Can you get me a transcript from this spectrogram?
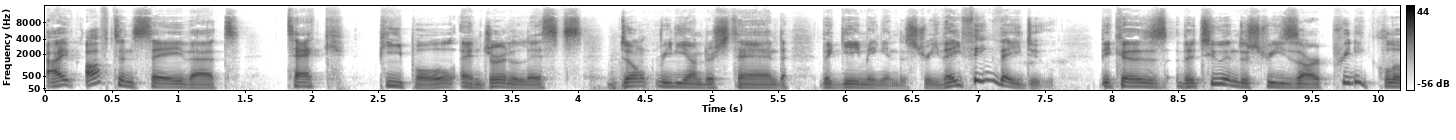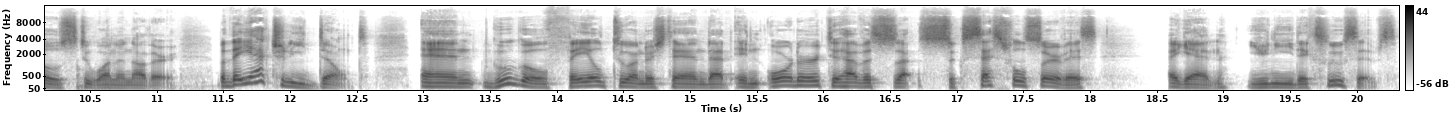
I often say that tech people and journalists don't really understand the gaming industry. They think they do because the two industries are pretty close to one another, but they actually don't. And Google failed to understand that in order to have a su- successful service, again, you need exclusives.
